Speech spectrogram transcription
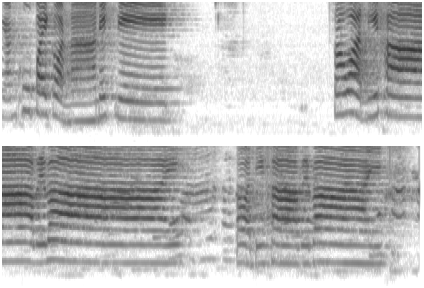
งั้นครูไปก่อนนะเด็กๆ สวัสดีค่ะ บ๊ายบาย สวัสดีค่ะ บ๊ายบาย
